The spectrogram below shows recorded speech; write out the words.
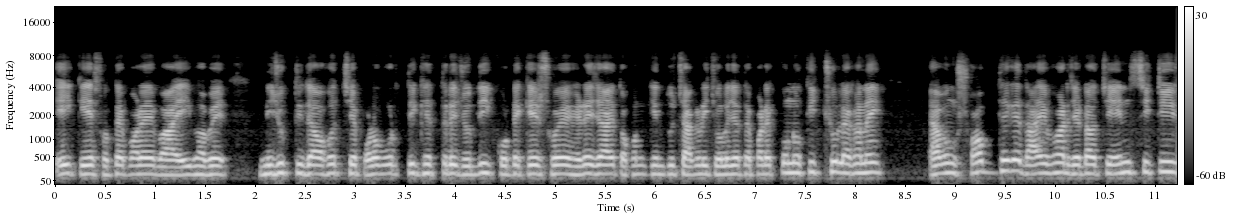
এই কেস হতে পারে বা এইভাবে নিযুক্তি দেওয়া হচ্ছে। পরবর্তী ক্ষেত্রে যদি কোর্টে কেস হয়ে হেরে যায়, তখন কিন্তু চাকরি চলে যেতে পারে। কোনো কিচ্ছু লেখা নেই। এবং সব থেকে দায়ভার যেটা হচ্ছে এনসিটির,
